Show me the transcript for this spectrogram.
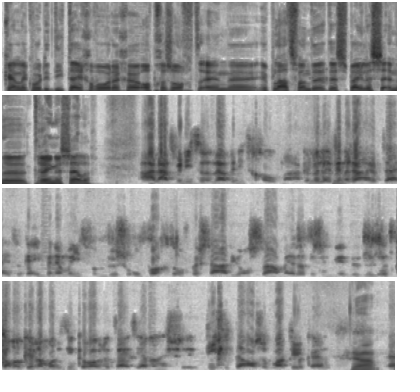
kennelijk worden die tegenwoordig opgezocht. En eh, in plaats van de, de spelers en de trainers zelf. Ah, laten we niet, laten we niet te groot maken. We leven in een rare tijd. Oké, ik ben helemaal niet van bussen opwachten of bij stadions staan. Maar ja, dat is een, het- het kan ook helemaal niet in coronatijd. Ja, dan is digitaal zo makkelijk. En Ja. eh,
